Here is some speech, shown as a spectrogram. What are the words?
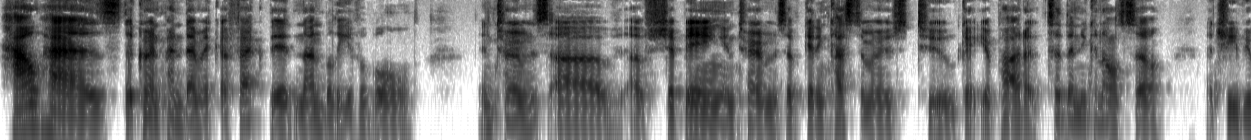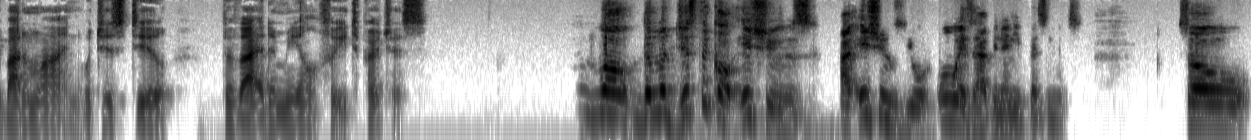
How has the current pandemic affected Nunbelievable in terms of of shipping, in terms of getting customers to get your product, so then you can also achieve your bottom line, which is to provide a meal for each purchase? Well, the logistical issues are issues you always have in any business. So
